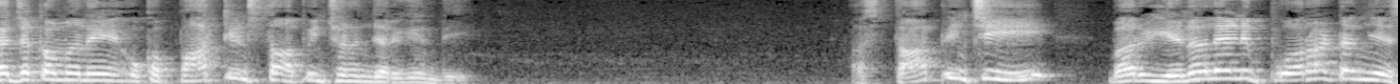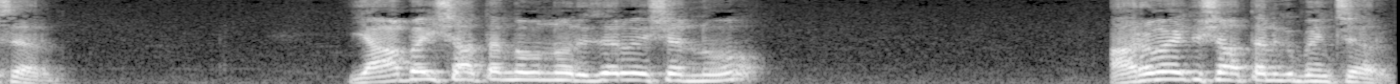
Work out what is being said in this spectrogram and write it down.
కజకం అనే ఒక పార్టీని స్థాపించడం జరిగింది. స్థాపించి వారు ఎనలేని పోరాటం చేశారు. యాభై శాతంగా ఉన్న రిజర్వేషన్ను అరవై ఐదు శాతానికి పెంచారు.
